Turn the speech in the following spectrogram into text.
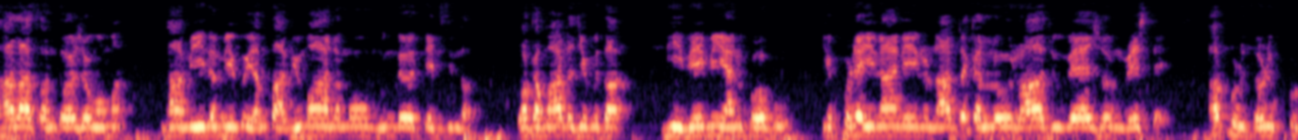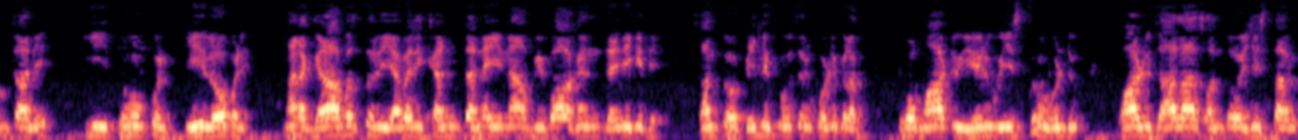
చాలా సంతోషమమ్మా. నా మీద మీకు ఎంత అభిమానమో ముందో తెలిసిందో. ఒక మాట చెబుతా నీవేమీ అనుకోకు. ఎప్పుడైనా నేను నాటకంలో రాజు వేషం వేస్తే అప్పుడు తొడుక్కుంటాలి. ఈ తోపుని ఈ లోపలి మన గ్రామస్తులు ఎవరికంటనైనా వివాహం జరిగితే సంతో పెళ్ళి కూతురు కొడుకులకు ఓ మాట ఎరువు ఇస్తూ ఉండు. వాళ్ళు చాలా సంతోషిస్తారు.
